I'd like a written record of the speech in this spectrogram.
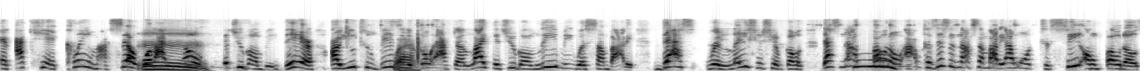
and I can't clean myself, well, I know Mm. that you're gonna be there. Are you too busy Wow. to go after a life that you're gonna leave me with somebody? That's relationship goals. That's not photo out because this is not somebody I want to see on photos.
